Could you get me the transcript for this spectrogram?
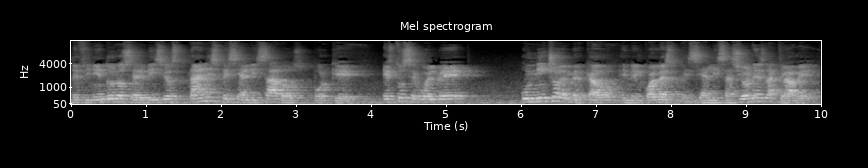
definiendo unos servicios tan especializados, porque esto se vuelve un nicho de mercado en el cual la especialización es la clave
